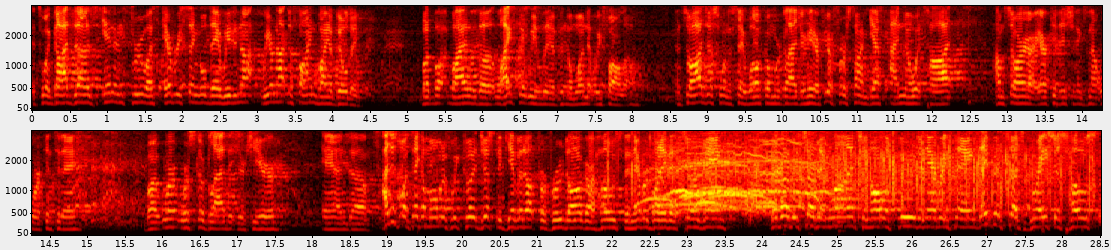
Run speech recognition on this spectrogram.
It's what God does in and through us every single day. We, do not, we are not defined by a building, but by, the life that we live and the one that we follow. And so I just want to say welcome. We're glad you're here. If you're a first time guest, I know it's hot. I'm sorry our air conditioning's not working today, but we're, we're still glad that you're here. And uh, I just want to take a moment, if we could, just to give it up for Brewdog, our host, and everybody that's serving. They're going to be serving lunch and all the food and everything. They've been such gracious hosts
